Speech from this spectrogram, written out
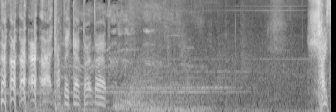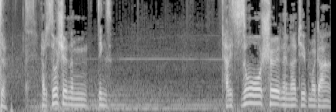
ich hab dich getötet. Scheiße. Hatte ich so schön im Dings. Hatte ich so schön in der Typen da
